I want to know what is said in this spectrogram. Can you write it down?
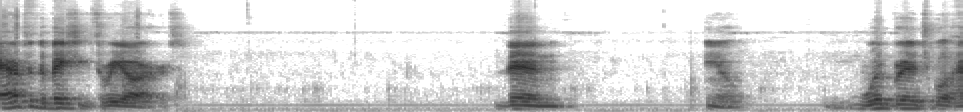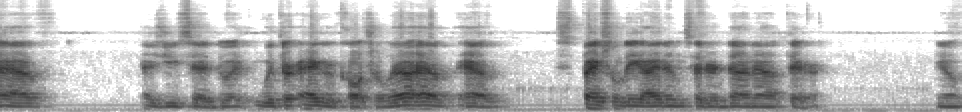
After the basic three R's, then, you know, Woodbridge will have, as you said, with their agriculture, they'll have, have specialty items that are done out there. You know,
